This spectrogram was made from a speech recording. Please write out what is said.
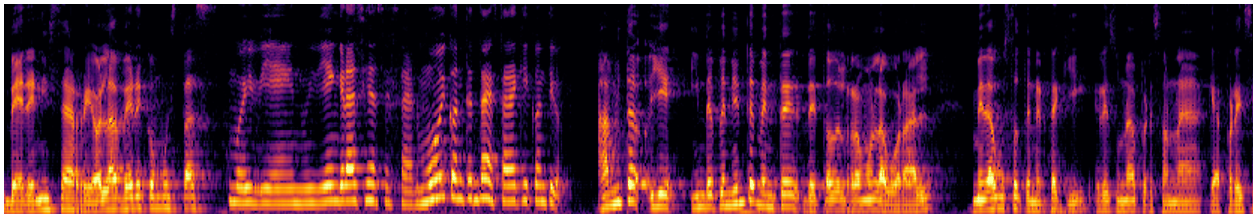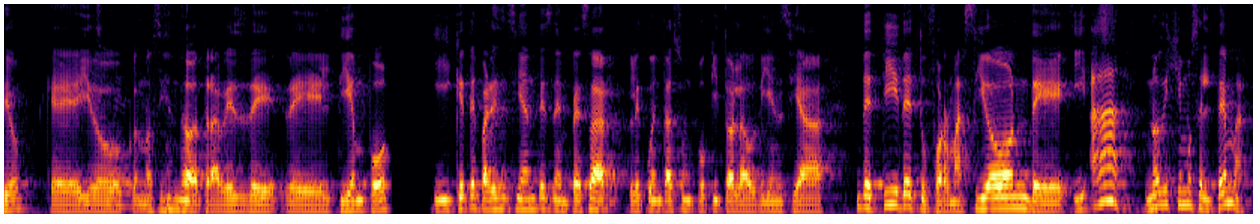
Berenice Arriola. Bere, ¿cómo estás? Muy bien, muy bien, gracias César. Muy contenta de estar aquí contigo. A mí, oye, independientemente de todo el ramo laboral, me da gusto tenerte aquí. Eres una persona que aprecio, que he ido conociendo a través del de, tiempo. ¿Y qué te parece si antes de empezar le cuentas un poquito a la audiencia de ti, de tu formación, de... Y, ah, no dijimos el tema.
